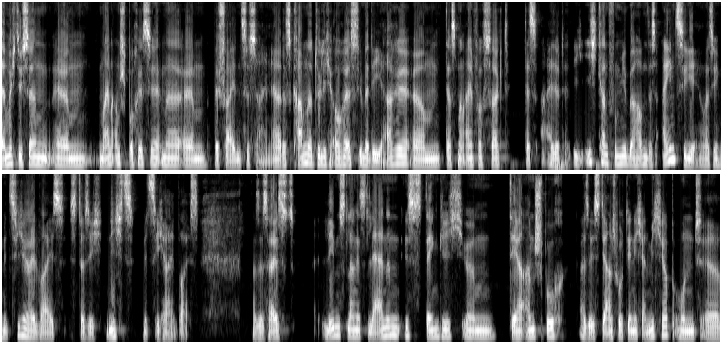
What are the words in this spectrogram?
da möchte ich sagen, ähm, mein Anspruch ist ja immer, ähm, bescheiden zu sein. Ja, das kam natürlich auch erst über die Jahre, ähm, dass man einfach sagt, dass, also ich kann von mir behaupten, das Einzige, was ich mit Sicherheit weiß, ist, dass ich nichts mit Sicherheit weiß. Also das heißt, lebenslanges Lernen ist, denke ich, ähm, der Anspruch, also ist der Anspruch, den ich an mich habe und äh,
